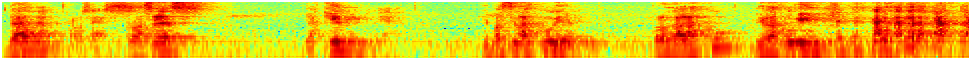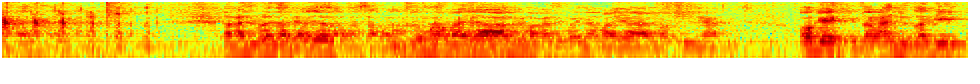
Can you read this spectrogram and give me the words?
Dan dan proses. proses yakin Ya. dia pasti laku ya. Kalau nggak laku, dilakuin. Makasih banyak Siap, Pak Yan. sama-sama. Terima kasih banyak Pak Yan waktunya. Oke, kita lanjut lagi.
